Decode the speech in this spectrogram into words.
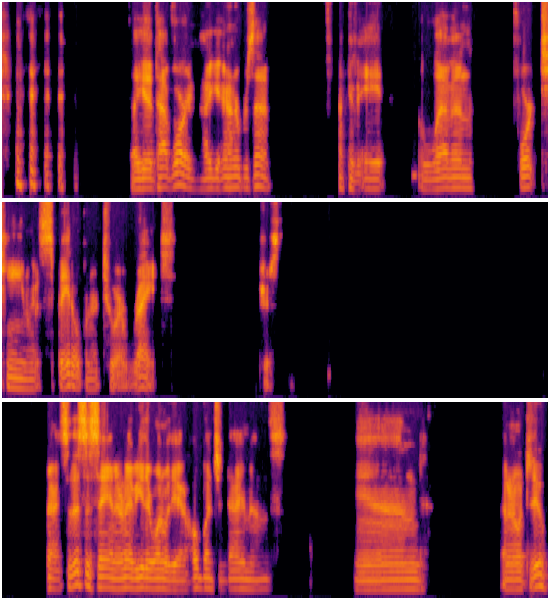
I get a top board. I get 100%. 5, 8, 11, 14. We have a spade opener to our right. Interesting. All right, so this is saying I don't have either one with you. I got a whole bunch of diamonds. And I don't know what to do.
